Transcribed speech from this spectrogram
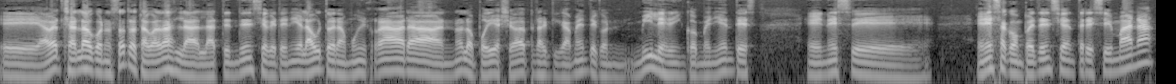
eh, haber charlado con nosotros. ¿Te acordás? La, tendencia que tenía el auto era muy rara, no lo podía llevar prácticamente con miles de inconvenientes en, ese, en esa competencia entre semana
